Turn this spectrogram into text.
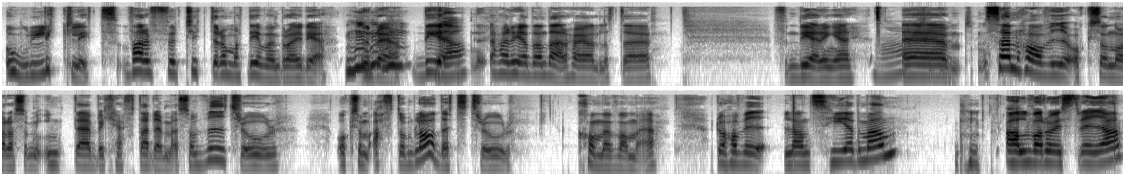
olyckligt. Varför tyckte de att det var en bra idé? Undrar jag. Det, Ja. redan där har jag lite funderingar. Ja, absolut. sen har vi ju också några som inte är bekräftade men som vi tror och som Aftonbladet tror kommer vara med. Då har vi Lance Hedman, Alvaro Estrella,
